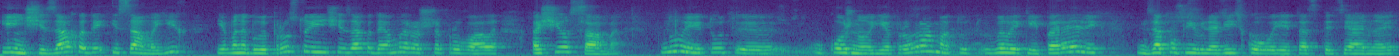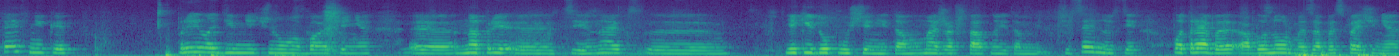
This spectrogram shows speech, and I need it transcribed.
інші заходи, і саме їх і вони були просто інші заходи, а ми розшифрували. А що саме? Ну і тут е, у кожного є програма, тут великий перелік, закупівля військової та спеціальної техніки, приладів нічного бачення, е, е, які допущені там в межах штатної там, чисельності, потреби або норми забезпечення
